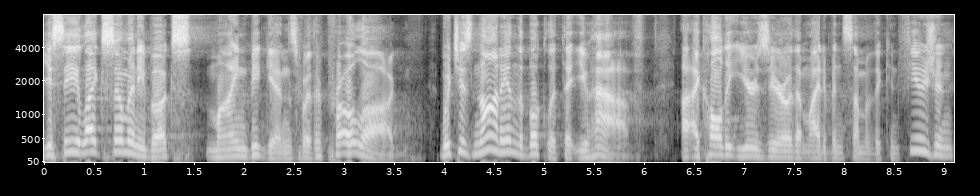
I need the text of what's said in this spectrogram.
You see, like so many books, mine begins with a prologue, which is not in the booklet that you have. I called it year zero. That might have been some of the confusion.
